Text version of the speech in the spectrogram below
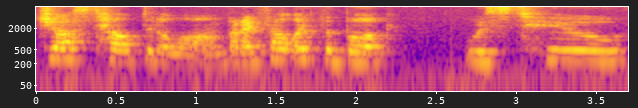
just helped it along, but I felt like the book was too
